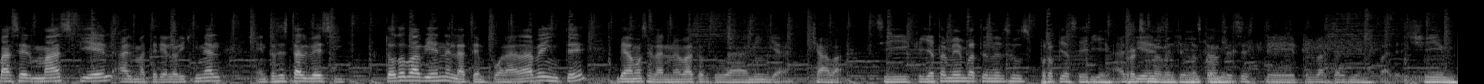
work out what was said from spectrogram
va a ser más fiel al material original. Entonces tal vez si todo va bien en la temporada 20 veamos a la nueva tortuga ninja chava. Sí, que ya también va a tener su propia serie Así próximamente es. en los Entonces cómics. este pues va a estar bien padre. Shim.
